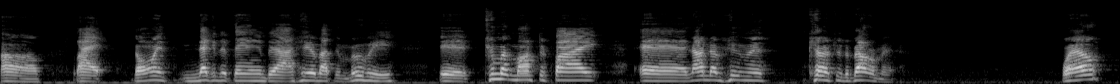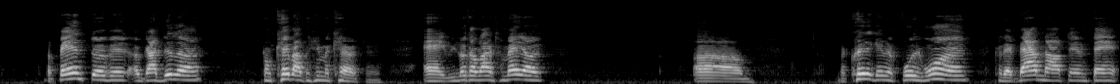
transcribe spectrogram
uh, like, the only negative thing that I hear about the movie is too much monster fight and not enough human character development. Well, the fan service of Godzilla don't care about the human character. And if you look at Rotten Tomatoes, um, the critic gave it 41 because they badmouthed them saying,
